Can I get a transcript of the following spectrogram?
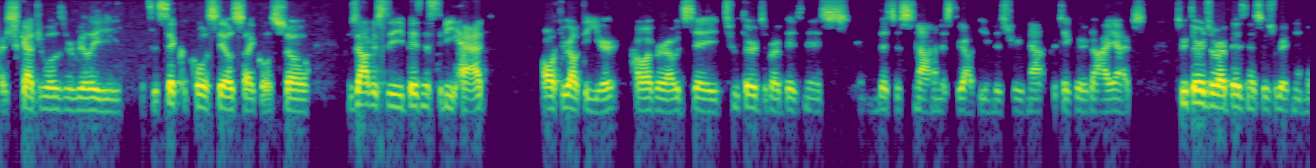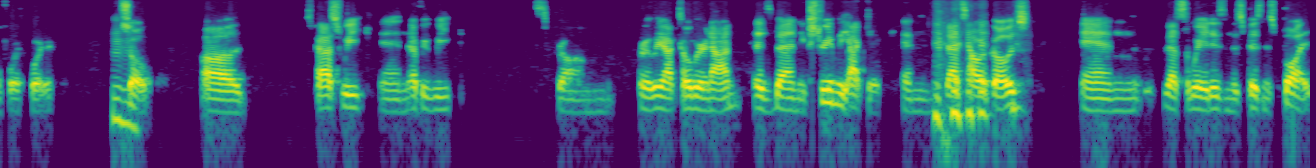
our schedules are really it's a cyclical sales cycle. So there's obviously business to be had all throughout the year. However, I would say two thirds of our business, this is synonymous throughout the industry, not particular to IX, two thirds of our business is written in the fourth quarter. Mm-hmm. So, uh, this past week and every week from early October and on has been extremely hectic. And that's how it goes. and that's the way it is in this business. But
